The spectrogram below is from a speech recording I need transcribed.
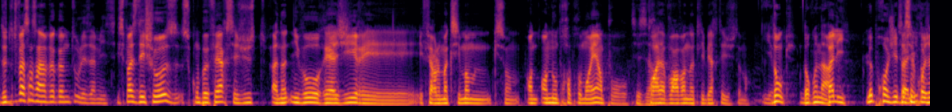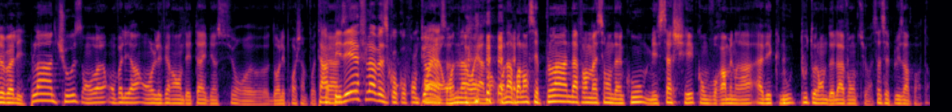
De toute façon, c'est un peu comme tout, les amis. Il se passe des choses. Ce qu'on peut faire, c'est juste à notre niveau réagir et, et faire le maximum qui sont en, en nos propres moyens pour pour avoir avoir notre liberté justement. Yep. Donc, Donc, on a Bali. Le projet Ça, c'est Bali. le projet Bali. Plein de choses. On, va, on, va les, on les verra en détail, bien sûr, euh, dans les prochains podcasts. T'as un PDF là parce qu'on comprend plus Ouais, rien. ça. on, a, ouais, non, on a balancé plein d'informations d'un coup, mais sachez qu'on vous ramènera avec nous tout au long de l'aventure. Ça, c'est le plus important.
